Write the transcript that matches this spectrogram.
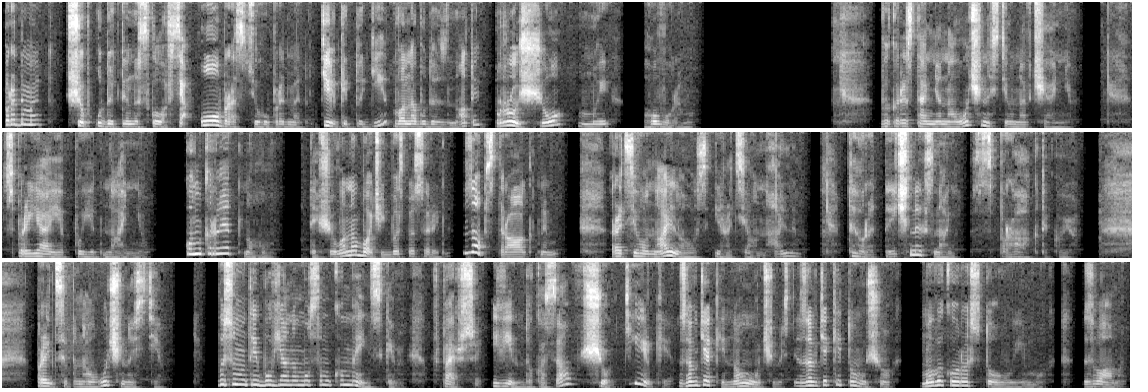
предмет, щоб у дитини склався образ цього предмету. Тільки тоді вона буде знати, про що ми говоримо. Використання наочності у навчанні сприяє поєднанню конкретного, те, що вона бачить безпосередньо, з абстрактним, раціонального з ірраціональним, теоретичних знань з практикою. Принцип наочності висунутий був Яном Осом Коменським вперше, і він доказав, що тільки завдяки наочності, завдяки тому, що ми використовуємо з вами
